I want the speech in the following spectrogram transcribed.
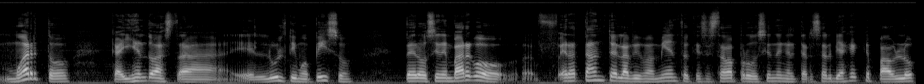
muerto cayendo hasta el último piso. Pero sin embargo, era tanto el avivamiento que se estaba produciendo en el tercer viaje que Pablo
